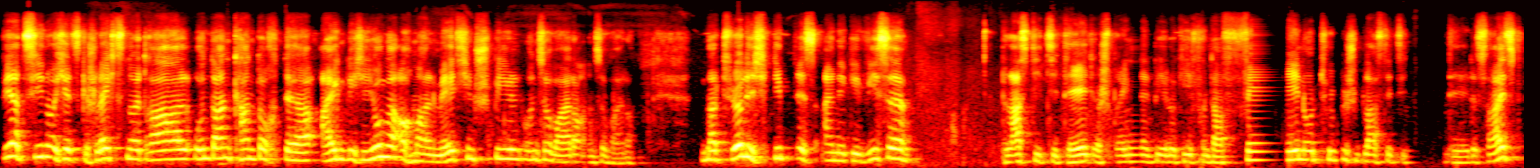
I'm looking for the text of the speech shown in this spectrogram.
Wir erziehen euch jetzt geschlechtsneutral und dann kann doch der eigentliche Junge auch mal ein Mädchen spielen und so weiter und so weiter. natürlich gibt es eine gewisse Plastizität, wir sprechen in der Biologie von der phänotypischen Plastizität. Das heißt,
